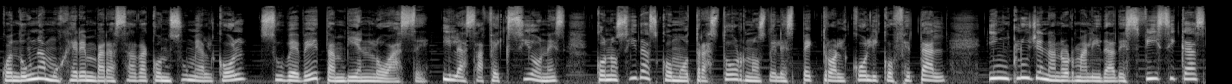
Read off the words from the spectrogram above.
Cuando una mujer embarazada consume alcohol, su bebé también lo hace, y las afecciones, conocidas como trastornos del espectro alcohólico fetal, incluyen anormalidades físicas,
